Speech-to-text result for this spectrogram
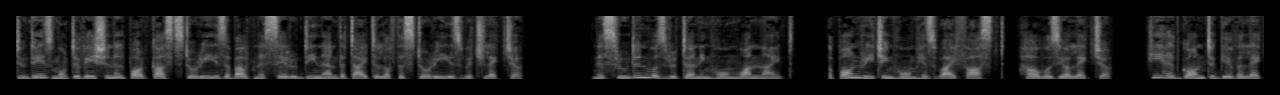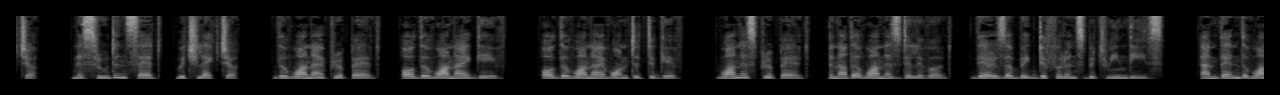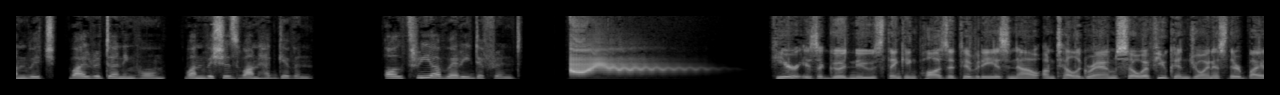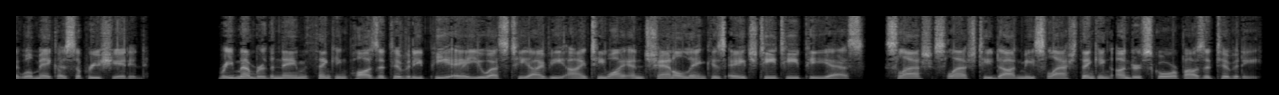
Today's motivational podcast story is about Nasiruddin and the title of the story is Which Lecture? Nasruddin was returning home one night. Upon reaching home, his wife asked, How was your lecture? He had gone to give a lecture. Nasruddin said, Which lecture? The one I prepared, or the one I gave, or the one I wanted to give. One is prepared, another one is delivered. There is a big difference between these. And then the one which, while returning home, one wishes one had given. All three are very different. Here is a good news thinking pausitivity is now on Telegram so if you can join us there, it will make us appreciated. Remember the name Thinking Pausitivity P-A-U-S-T-I-V-I-T-Y and channel link is https slash slash t.me slash thinking underscore pausitivity.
